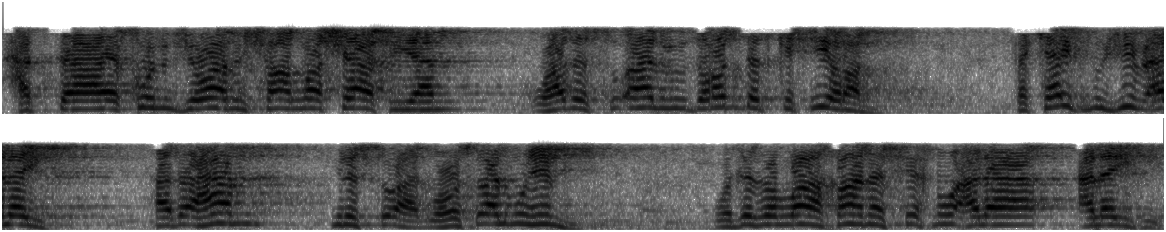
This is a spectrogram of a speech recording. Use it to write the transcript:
حتى يكون الجواب إن شاء الله شافيا وهذا السؤال يتردد كثيرا. فكيف نجيب عليه؟ هذا أهم من السؤال وهو سؤال مهم. وجزا الله أخانا الشيخ على عليه.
